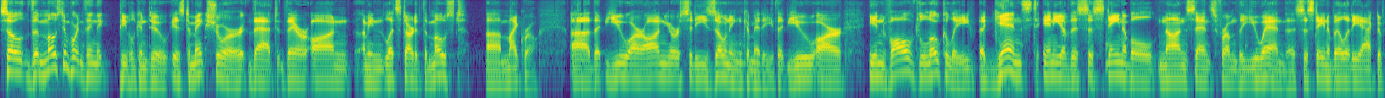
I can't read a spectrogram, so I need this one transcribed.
So the most important thing that people can do is to make sure that they're on. I mean, let's start at the most uh, micro. Uh, that you are on your city zoning committee, that you are involved locally against any of this sustainable nonsense from the UN, the Sustainability Act of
